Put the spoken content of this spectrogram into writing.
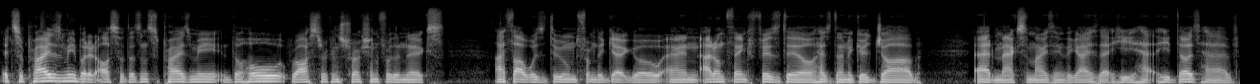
it surprises me, but it also doesn't surprise me. The whole roster construction for the Knicks, I thought was doomed from the get go, and I don't think Fizdale has done a good job at maximizing the guys that he ha- he does have,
